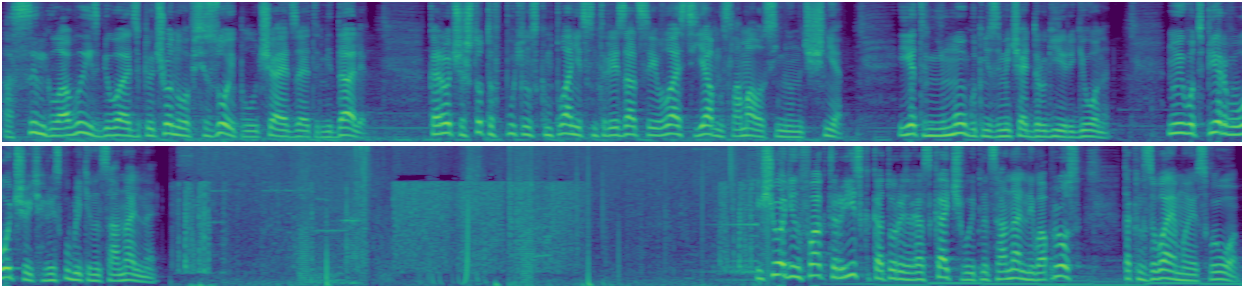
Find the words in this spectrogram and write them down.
а сын главы избивает заключенного в СИЗО и получает за это медали. Короче, что-то в путинском плане централизации власти явно сломалось именно на Чечне. И это не могут не замечать другие регионы. Ну и вот в первую очередь республики национальные. Еще один фактор риска, который раскачивает национальный вопрос – так называемое СВО.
